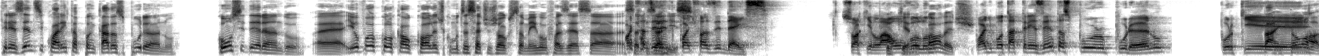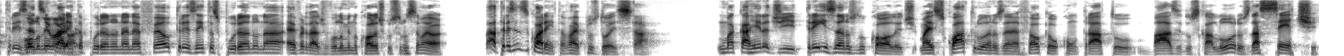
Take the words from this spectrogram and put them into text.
340 pancadas por ano. Considerando, é, eu vou colocar o college como 17 jogos também, vou fazer essa, pode essa fazer, bizarrice. Pode fazer 10. Só que lá o, o volume. college? Pode botar 300 por, por ano, porque. Tá, então, ó, 340 por ano na NFL, 300 por ano na. É verdade, o volume no college costuma ser maior. Ah, 340, vai, pros dois. Tá. Uma carreira de 3 anos no college, mais 4 anos na NFL, que é o contrato base dos calouros, dá 7.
